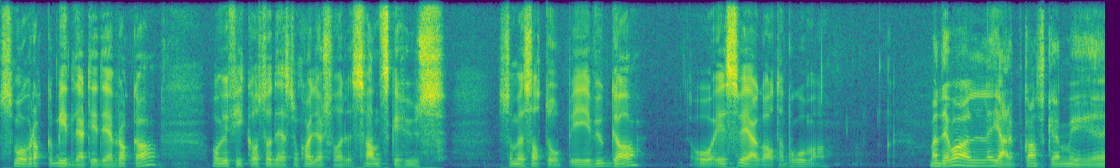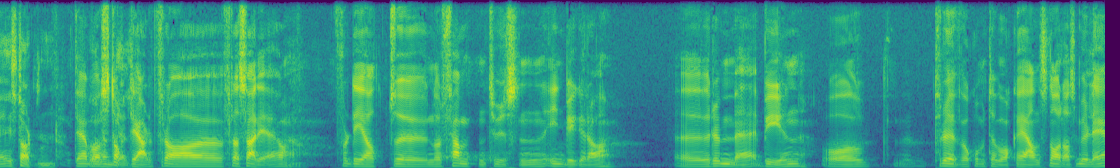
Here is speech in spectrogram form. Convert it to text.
små brakker, midlertidige brakker. Og vi fikk også det som kalles for svenskehus, som er satt opp i Vugga og i Sveagata på Goma. Men det var hjelp ganske mye i starten? Det var starthjelp fra, fra Sverige, ja. ja. Fordi at uh, når 15 000 innbyggere uh, rømmer byen og prøver å komme tilbake igjen snarest mulig,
